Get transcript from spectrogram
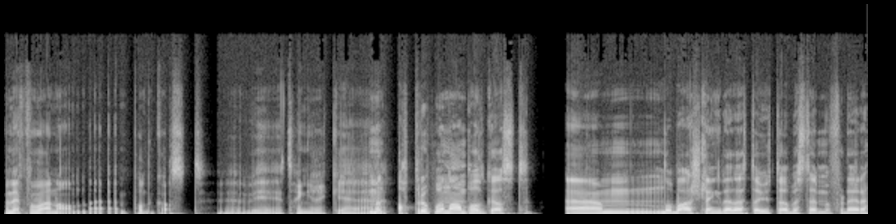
Men det får være en annen podkast. Vi trenger ikke Men apropos en annen podkast. nå bare slenger jeg dette ut og bestemmer for dere.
